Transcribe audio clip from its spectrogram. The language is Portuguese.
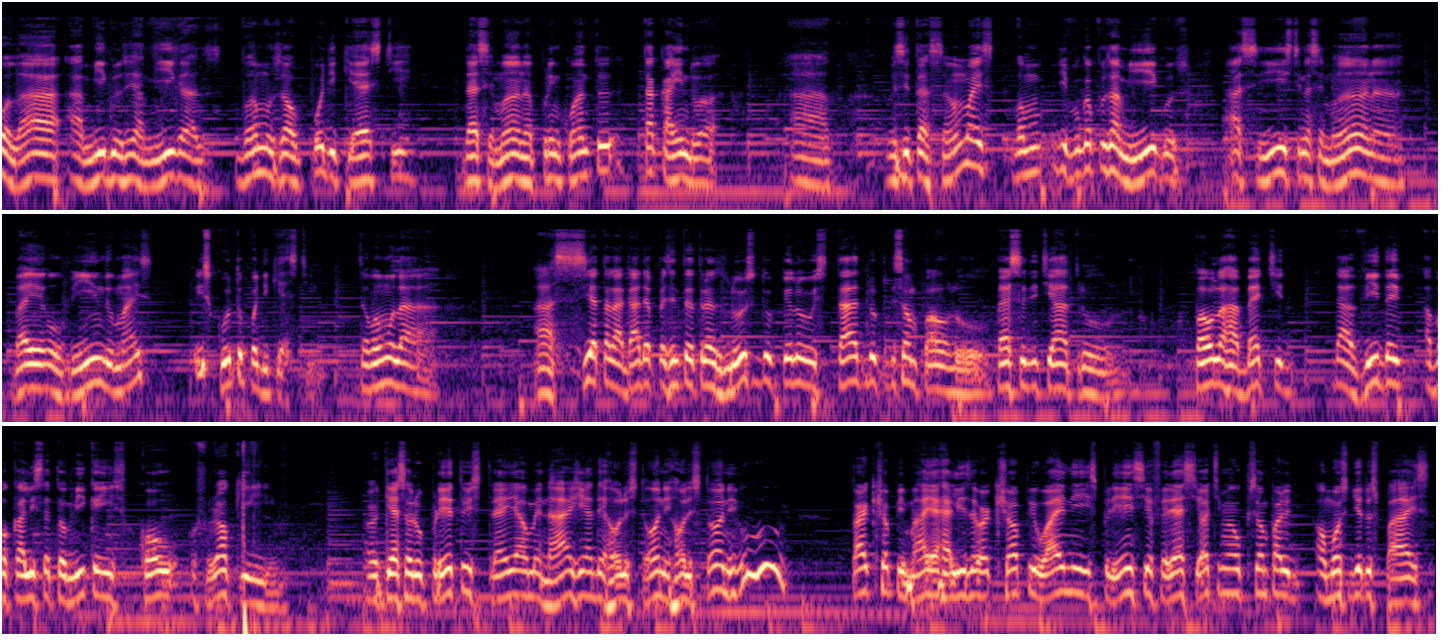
Olá, amigos e amigas. Vamos ao podcast da semana. Por enquanto tá caindo a, a visitação, mas vamos divulga para os amigos, assiste na semana, vai ouvindo, mas escuta o podcast. Então vamos lá. A Cia Talagada apresenta Translúcido pelo Estado de São Paulo. Peça de teatro. Paula Rabete da vida a vocalista Tomika em School of Rock. Orquestra do Preto estreia homenagem a The Rolling Stone. Rolling Stone, uhul! Parque Shopping Maia realiza workshop Wine Experiência e oferece ótima opção para o almoço Dia dos Pais.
